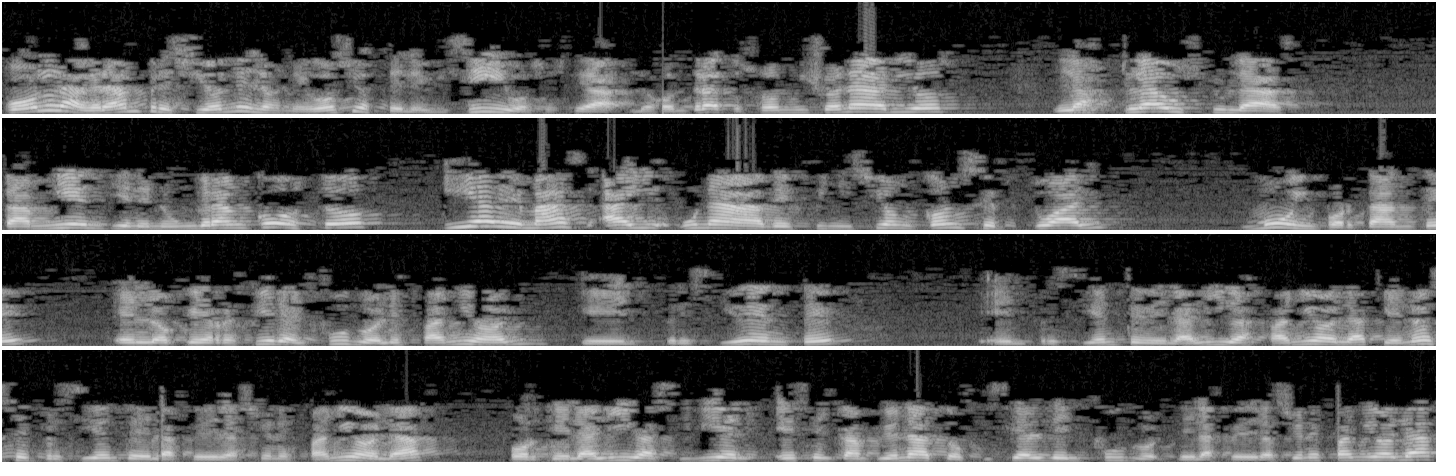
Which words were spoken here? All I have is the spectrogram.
por la gran presión de los negocios televisivos, o sea, los contratos son millonarios, las cláusulas también tienen un gran costo y además hay una definición conceptual muy importante en lo que refiere al fútbol español, que el presidente, el presidente de la Liga Española, que no es el presidente de la Federación Española, porque la liga, si bien es el campeonato oficial del fútbol de la Federación Española,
